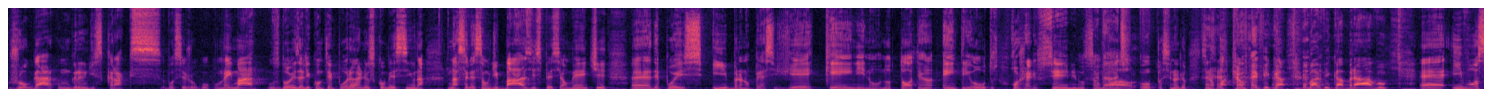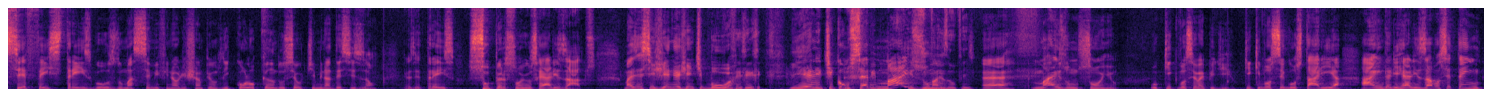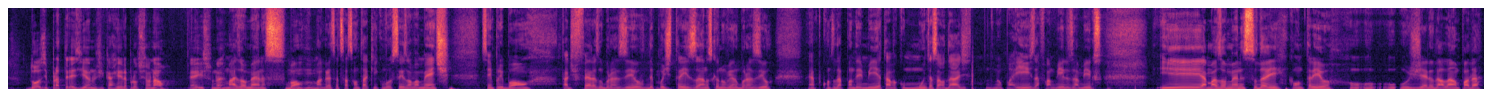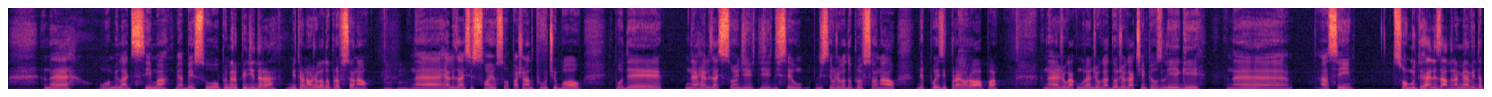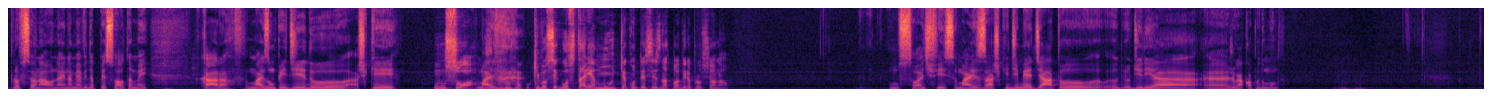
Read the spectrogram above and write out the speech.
jogar com grandes craques. Você jogou com Neymar, os dois ali contemporâneos, comecinho na, na seleção de base, especialmente. É, depois Ibra no PSG, Kane no, no, Tottenham, entre outros. Rogério Ceni no São Verdade. Paulo. Opa, senão, deu, senão o patrão vai ficar, vai ficar bravo. É, e você fez três gols numa semifinal de Champions League, colocando o seu time na decisão. Quer dizer, três super sonhos realizados mas esse gênio é gente boa. e ele te concebe mais um. Mais um pedido. É, mais um sonho. O que, que você vai pedir? O que, que você gostaria ainda de realizar? Você tem 12 para 13 anos de carreira profissional? É isso, né? Mais ou menos. Bom, uhum. uma grande satisfação estar aqui com vocês novamente. Sempre bom estar de férias no Brasil. Depois de três anos que eu não vinha no Brasil, né, por conta da pandemia, estava com muita saudade do meu país, da família, dos amigos. E é mais ou menos isso daí. Encontrei o, o, o, o gênio da lâmpada, né? O homem lá de cima me abençoou. O primeiro pedido era me tornar um jogador profissional, uhum. né? Realizar esse sonho. Eu sou apaixonado por futebol, poder né, realizar esse sonho de, de, de, ser um, de ser um jogador profissional. Depois ir para a Europa, né? Jogar com um grande jogador, jogar Champions League, né? Assim, sou muito realizado na minha vida profissional, né? E na minha vida pessoal também. Cara, mais um pedido, acho que um só. Mas... o que você gostaria muito que acontecesse na tua vida profissional? Um só é difícil, mas acho que de imediato eu, eu diria é, jogar a Copa do Mundo.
